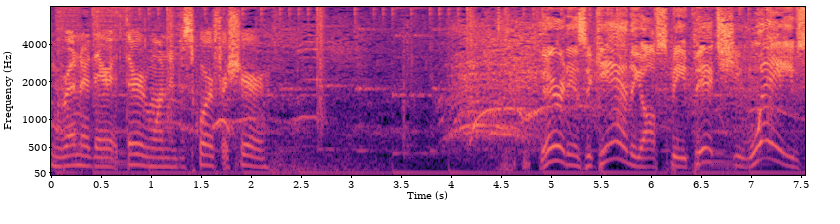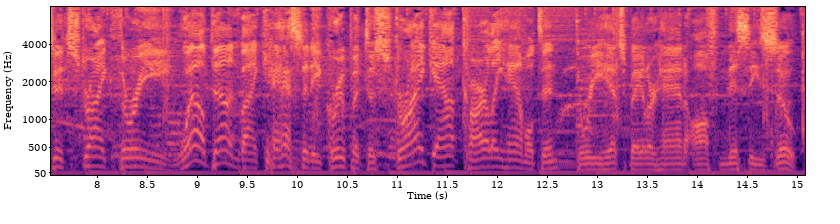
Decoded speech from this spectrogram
Runner there at third wanted to score for sure. There it is again, the off-speed pitch. She waves at strike three. Well done by Kassidy Krupit to strike out Carly Hamilton. Three hits Baylor had off Missy Zook.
